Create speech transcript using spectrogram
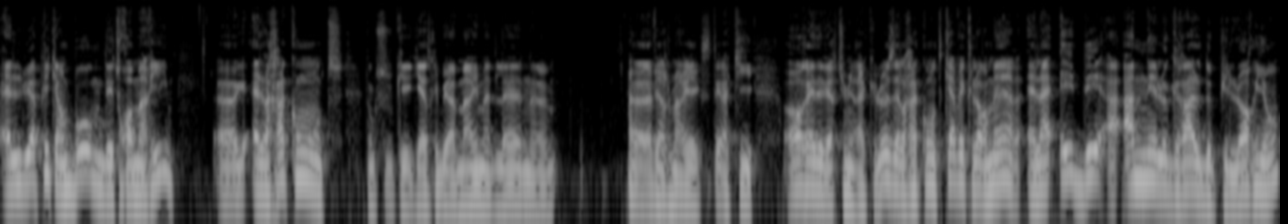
Elle lui applique un baume des trois maris. elle raconte, donc qui est attribué à Marie-Madeleine, la Vierge Marie, etc., qui aurait des vertus miraculeuses. Elle raconte qu'avec leur mère, elle a aidé à amener le Graal depuis l'Orient,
